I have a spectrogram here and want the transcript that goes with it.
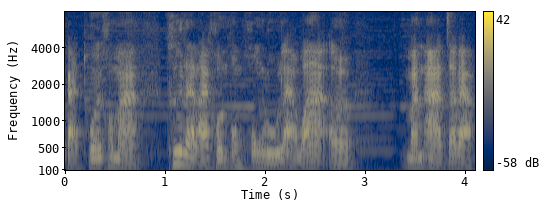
แปดถ้วยเข้ามา คือหลาย ๆ คนผมคงรู้แหละว่าเออมันอาจจะแบบ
